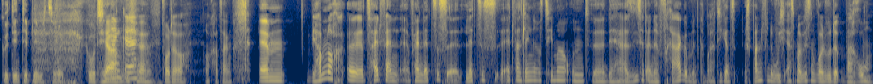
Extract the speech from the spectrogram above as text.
Gut, den Tipp nehme ich zurück. Gut, ja, Danke. ich äh, wollte auch, auch gerade sagen. Ähm, wir haben noch äh, Zeit für ein, für ein letztes, äh, letztes, etwas längeres Thema und äh, der Herr Aziz hat eine Frage mitgebracht, die ich ganz spannend finde, wo ich erstmal wissen wollen würde, warum?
